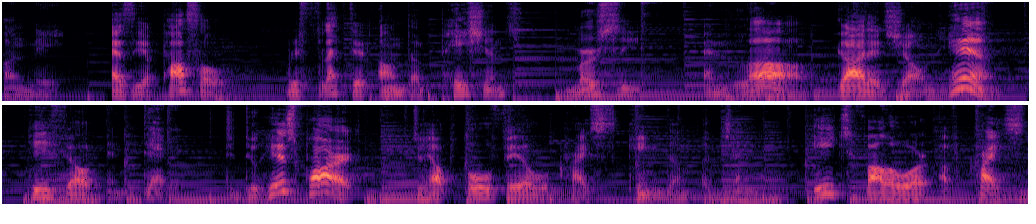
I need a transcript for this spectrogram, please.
on me. As the apostle reflected on the patience, mercy, and love God had shown him, he felt indebted to do his part to help fulfill Christ's kingdom agenda. Each follower of Christ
